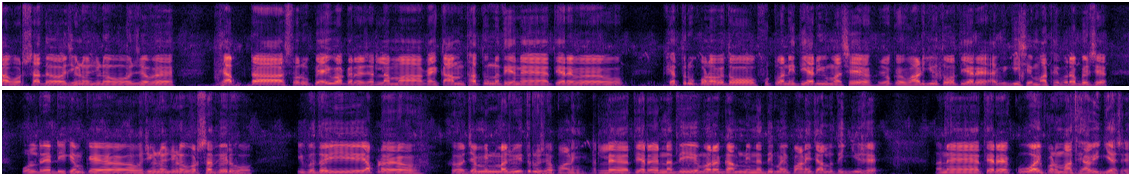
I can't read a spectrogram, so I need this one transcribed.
આ વરસાદ ઝીણો ઝીણો હવે ઝાપટા સ્વરૂપે આવ્યા કરે છે, એટલે આમાં કાંઈ કામ થતું નથી અને અત્યારે ખેતરું પણ હવે તો ફૂટવાની તૈયારીઓમાં છે. જોકે વાડિયું તો અત્યારે આવી ગઈ છે માથે, બરાબર છે? ઓલરેડી કેમ કે ઝીણો ઝીણો વરસાદ વેરહો એ બધો એ આપણે જમીનમાં જ ઉતર્યું છે પાણી. એટલે અત્યારે નદી, અમારા ગામની નદીમાંય પાણી ચાલુ થઈ ગયું છે. અને અત્યારે કૂવાય પણ માથે આવી ગયા છે.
